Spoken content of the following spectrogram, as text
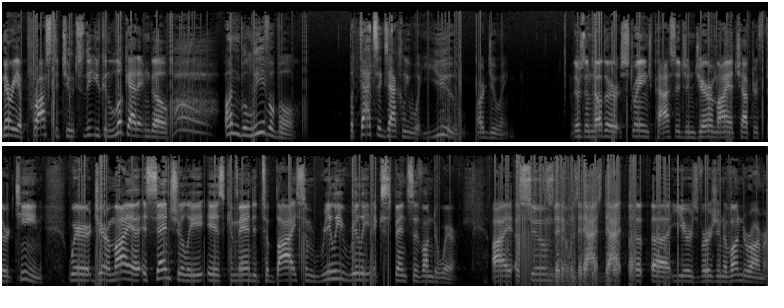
marry a prostitute so that you can look at it and go, oh, unbelievable. But that's exactly what you are doing. There's another strange passage in Jeremiah chapter 13 where Jeremiah essentially is commanded to buy some really, really expensive underwear. I assume that it was that, that uh, uh, year's version of Under Armour.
